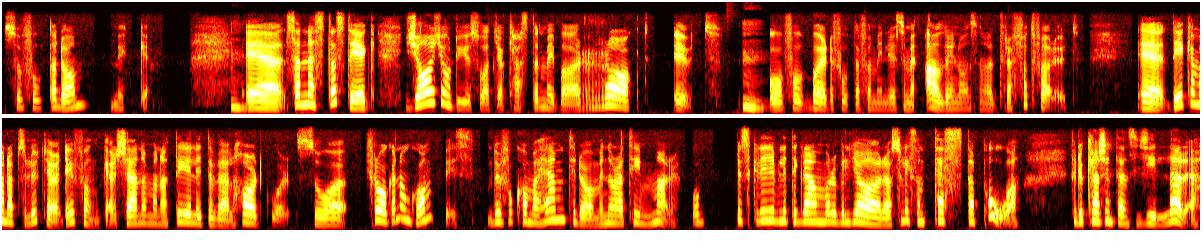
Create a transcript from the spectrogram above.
så fota dem mycket. Mm. Eh, sen nästa steg. Jag gjorde ju så att jag kastade mig bara rakt ut mm. och började fota familjer som jag aldrig någonsin hade träffat förut. Eh, det kan man absolut göra, det funkar. Känner man att det är lite väl hardcore så fråga någon kompis. Du får komma hem till dem i några timmar och beskriv lite grann vad du vill göra så liksom testa på. För du kanske inte ens gillar det.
